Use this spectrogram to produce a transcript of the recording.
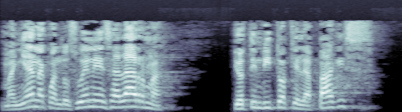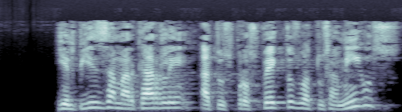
Mañana cuando suene esa alarma, yo te invito a que la apagues y empieces a marcarle a tus prospectos o a tus amigos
